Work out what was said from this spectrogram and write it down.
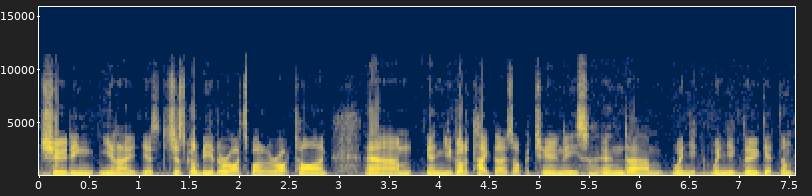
shooting, you know, it's just got to be at the right spot at the right time, um, and you've got to take those opportunities. And um, when you when you do get them,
